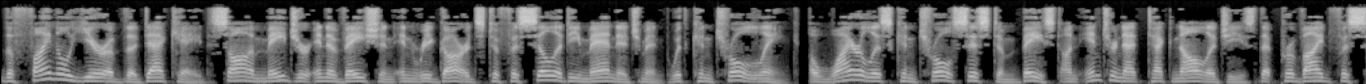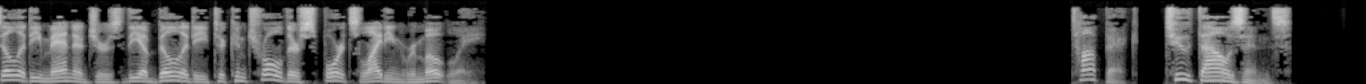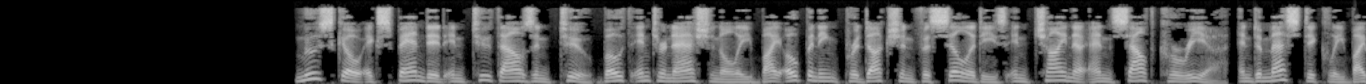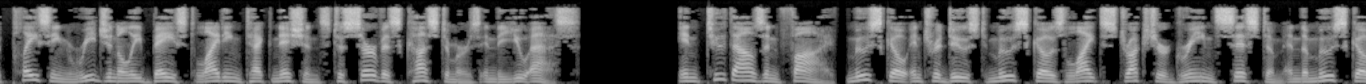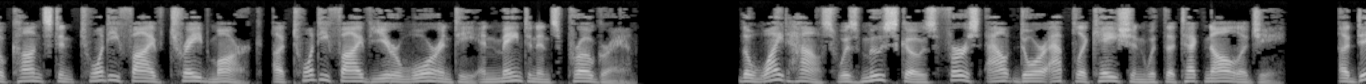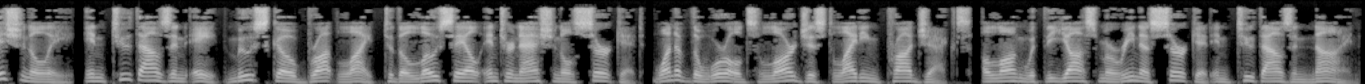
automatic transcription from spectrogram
The final year of the decade saw a major innovation in regards to facility management with Control Link, a wireless control system based on Internet technologies that provide facility managers the ability to control their sports lighting remotely. Topic 2000s Musco expanded in 2002 both internationally by opening production facilities in China and South Korea, and domestically by placing regionally based lighting technicians to service customers in the U.S. In 2005, Musco introduced Musco's Light Structure Green System and the Musco Constant 25 trademark, a 25-year warranty and maintenance program. The White House was Musco's first outdoor application with the technology. Additionally, in 2008 Musco brought light to the Losail International Circuit, one of the world's largest lighting projects, along with the Yas Marina Circuit in 2009.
